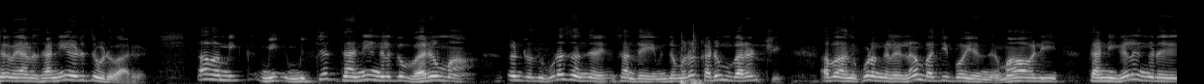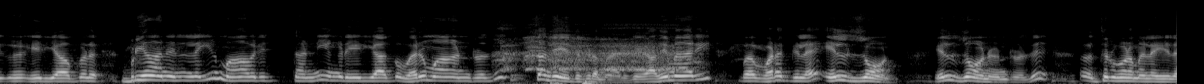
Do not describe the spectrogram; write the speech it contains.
தேவையான தண்ணியை எடுத்து விடுவார்கள். அவன் மிக் மி மிச்ச தண்ணி எங்களுக்கு வருமா? என்றது கூட சந்தே சந்தேகம். இந்த முறை கடும் வறட்சி. அப்போ அந்த குளங்கள் எல்லாம் வற்றி போயிருந்தது. மாவலி தண்ணிகள் எங்களுடைய ஏரியாவுக்குள்ள இப்படியான நிலையில் மாவலி தண்ணி எங்களுடைய ஏரியாவுக்கு வருமான்றது சந்தேகத்துக்கிடமாக இருக்குது அதே மாதிரி இப்போ வடக்கில் எல் ஜோன் எல் ஜோன்ன்றது திருகோணமலையில்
